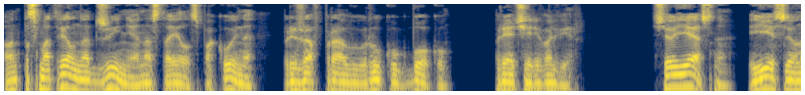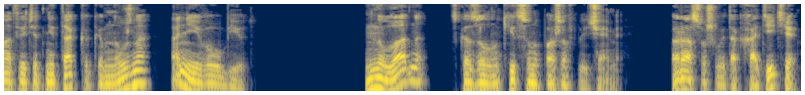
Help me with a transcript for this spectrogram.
Он посмотрел на Джинни, она стояла спокойно, прижав правую руку к боку, пряча револьвер. Все ясно, и если он ответит не так, как им нужно, они его убьют. «Ну ладно», — сказал он Китсону, пожав плечами. «Раз уж вы так хотите,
